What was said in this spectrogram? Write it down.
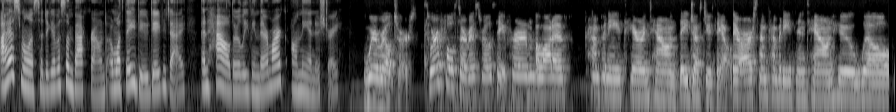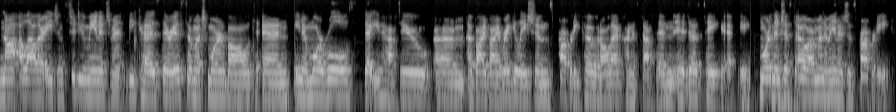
I asked Melissa to give us some background on what they do day to day and how they're leaving their mark on the industry. We're realtors. So we're a full service real estate firm. A lot of companies here in town, they just do sales. There are some companies in town who will not allow their agents to do management because there is so much more involved and, you know, more rules that you have to um, abide by, regulations, property code, all that kind of stuff. And it does take more than just, oh, I'm going to manage this property.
